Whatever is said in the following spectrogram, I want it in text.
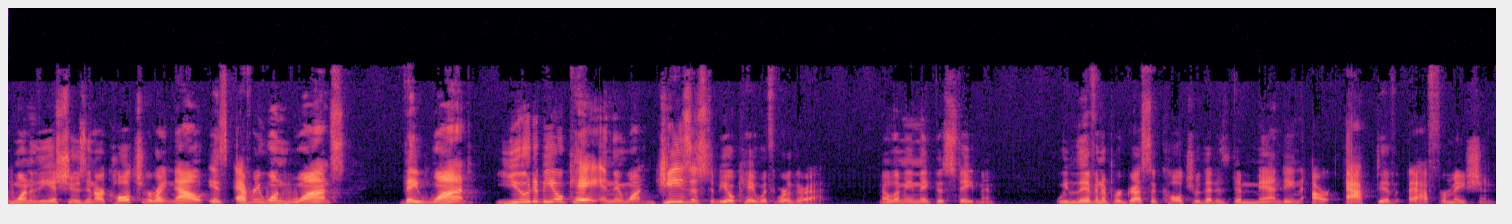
one of the issues in our culture right now is everyone wants they want you to be okay and they want Jesus to be okay with where they're at. Now, let me make this statement. We live in a progressive culture that is demanding our active affirmation.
